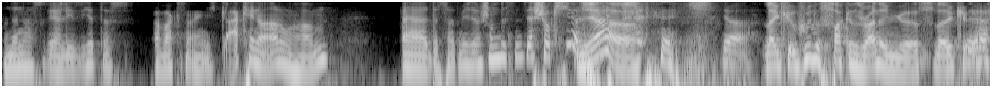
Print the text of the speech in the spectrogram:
Und dann hast du realisiert, dass Erwachsene eigentlich gar keine Ahnung haben äh, das hat mich dann schon ein bisschen sehr schockiert. Ja. ja. Like, who the fuck is running this? Like, Ja.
